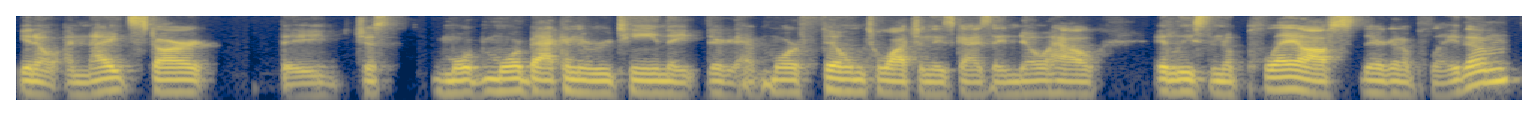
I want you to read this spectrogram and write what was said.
you know, a night start. They just more more back in the routine. They they have more film to watch on these guys. They know how at least in the playoffs they're going to play them.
